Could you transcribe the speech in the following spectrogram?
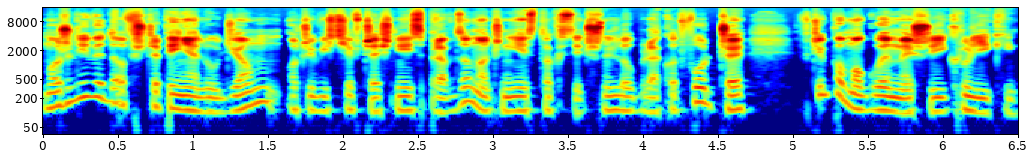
możliwy do wszczepienia ludziom. Oczywiście wcześniej sprawdzono, czy nie jest toksyczny lub rakotwórczy, w czym pomogły myszy i króliki.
